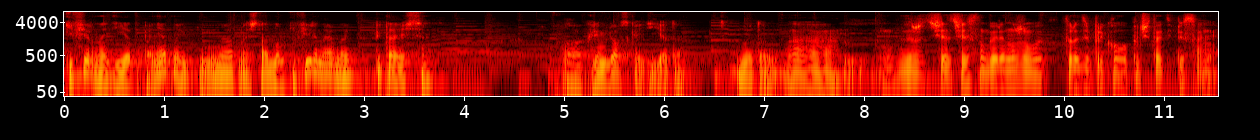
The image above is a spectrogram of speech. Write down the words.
Кефирная диета, понятно? Значит, на одном кефире, наверное, питаешься. А, кремлевская диета. Ну, это... А, даже, честно говоря, нужно будет ради прикола почитать описание.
